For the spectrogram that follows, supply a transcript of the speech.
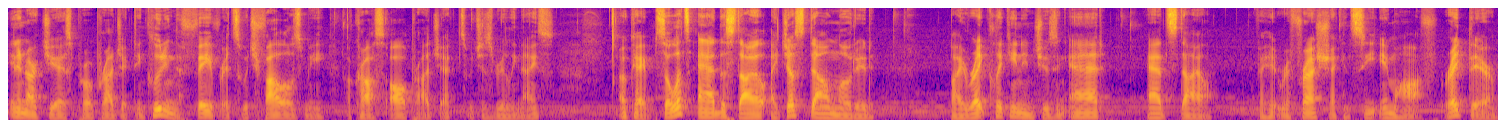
in an ArcGIS Pro project, including the favorites, which follows me across all projects, which is really nice. Okay, so let's add the style I just downloaded by right-clicking and choosing Add, Add Style. If I hit refresh, I can see Imhof right there.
